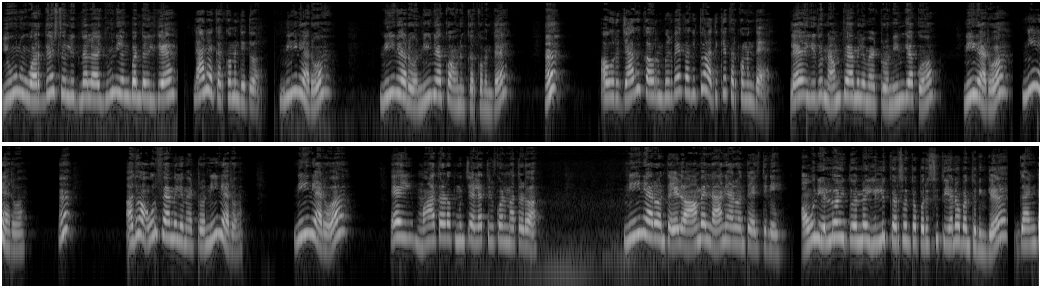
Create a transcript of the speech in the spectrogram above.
ಇವನು ಹೊರದೇಶದಲ್ಲಿ ಇದ್ನಲ್ಲ ಇವನು ಹೆಂಗ್ ಬಂದ ಇಲ್ಲಿಗೆ? ನಾನೇ ಕರ್ಕೊಂಬಂದಿದ್ದು ನೀನ್ ಯಾರು? ನೀನ್ ಯಾರು? ನೀನ್ ಯಾಕೋ ಅವನಿಗೆ ಕರ್ಕೊಂಬಂದೆ ಹಾಂ? ಅವ್ರ ಜಾಗಕ್ಕೆ ಅವ್ರನ್ನ ಬಿಡ್ಬೇಕಾಗಿತ್ತು ಅದಕ್ಕೆ ಕರ್ಕೊಂಬಂದೆ ಲೇ ಇದು ನಮ್ಮ ಫ್ಯಾಮಿಲಿ ಮ್ಯಾಟ್ರು ನಿನ್ಗೆ ಯಾಕೋ? ನೀನ್ ಯಾರು? ನೀನ್ ಯಾರು? ಆ? ಅದು ಅವ್ರ ಫ್ಯಾಮಿಲಿ ಮ್ಯಾಟ್ರು ನೀನ್ ಯಾರು? ನೀನ್ ಯಾರು? ಏಯ್ ಮಾತಾಡೋಕ್ ಮುಂಚೆ ಎಲ್ಲ ತಿಳ್ಕೊಂಡು ಮಾತಾಡುವ. ನೀನ್ ಯಾರು ಅಂತ ಹೇಳು ಆಮೇಲೆ ನಾನು ಯಾರು ಅಂತ ಹೇಳ್ತೀನಿ. ಅವನು ಎಲ್ಲೋ ಇದ್ದು ಅನ್ನೋ ಇಲ್ಲಿ ಕರ್ಸಂತ ಪರಿಸ್ಥಿತಿ ಏನೋ ಬಂತು ನಿಂಗೆ? ಗಂಡ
